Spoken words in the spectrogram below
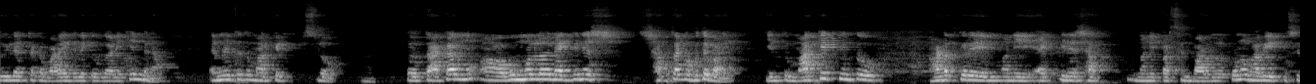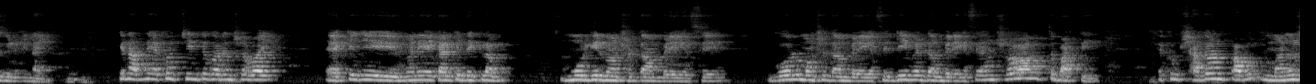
দুই লাখ টাকা বাড়াই দিলে কেউ গাড়ি কিনবে না। এমনিতে তো মার্কেট স্লো তো টাকার অবমূল্যায়ন একদিনে সাত টাকা হতে পারে কিন্তু মার্কেট কিন্তু হঠাৎ করে মানে একদিনে সাত মানে পার্সেন্ট বাড়ানোর কোনোভাবেই পসিবিলিটি নাই। কিন্তু আপনি এখন চিন্তা করেন সবাই এক কেজি মানে কালকে দেখলাম মুরগির মাংসের দাম বেড়ে গেছে গরুর মাংসের দাম বেড়ে গেছে ডিমের দাম বেড়ে গেছে এখন সব তো বাড়তি এখন সাধারণ পাব- মানুষ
